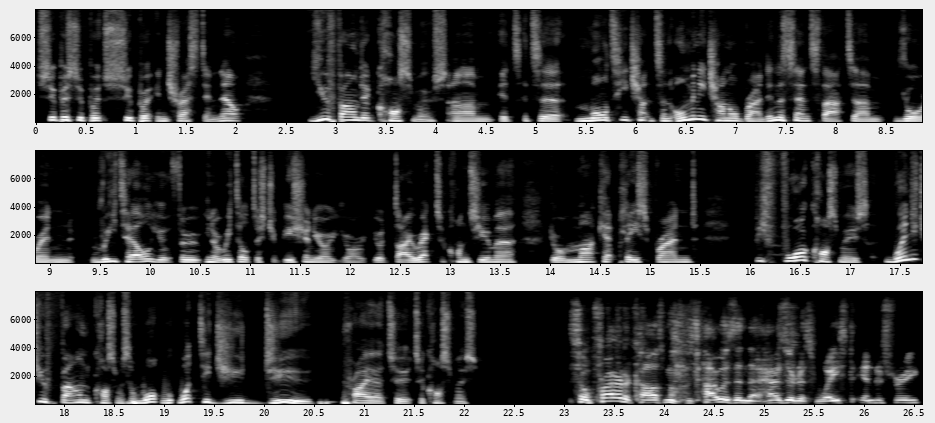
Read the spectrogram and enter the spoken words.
super, super, super interesting. Now, you founded Cosmos. Um, it's it's a multi it's an omni channel brand in the sense that um, you're in retail, you're through you know retail distribution, you're you're you're direct to consumer, you're a marketplace brand. Before Cosmos, when did you found Cosmos, and what what did you do prior to to Cosmos? So prior to Cosmos, I was in the hazardous waste industry.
